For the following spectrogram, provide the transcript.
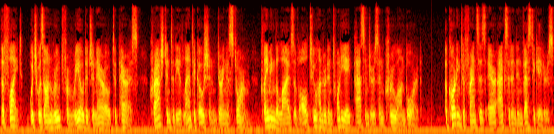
The flight, which was en route from Rio de Janeiro to Paris, crashed into the Atlantic Ocean during a storm, claiming the lives of all 228 passengers and crew on board. According to France's air accident investigators,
